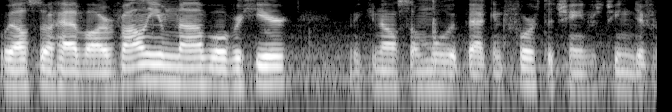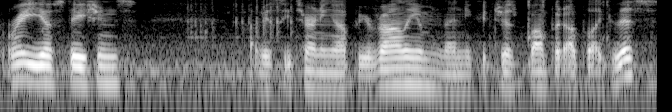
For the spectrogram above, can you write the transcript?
We also have our volume knob over here. We can also move it back and forth to change between different radio stations. Obviously turning up your volume, and then you could just bump it up like this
